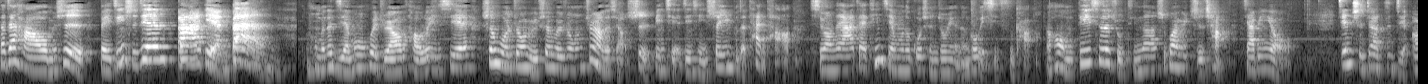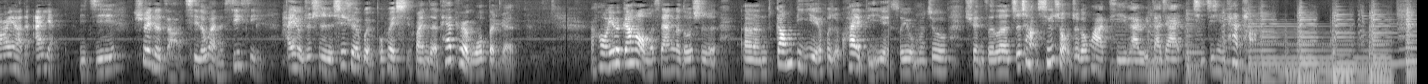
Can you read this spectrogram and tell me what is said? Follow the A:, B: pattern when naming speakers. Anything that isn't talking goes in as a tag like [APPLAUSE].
A: 大家好，我们是北京时间
B: 八点半。
A: 我们的节目会主要讨论一些生活中与社会中重要的小事，并且进行深一步的探讨。希望大家在听节目的过程中也能够一起思考。然后我们第一期的主题呢是关于职场，嘉宾有
B: 坚持叫自己 Aria 的阿雅，
A: 以及
C: 睡得早起得晚的 Cici，
A: 还有就是吸血鬼不会喜欢的 Pepper 我本人。然后因为刚好我们三个都是嗯刚毕业或者快毕业，所以我们就选择了职场新手这个话题来与大家一起进行探讨。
